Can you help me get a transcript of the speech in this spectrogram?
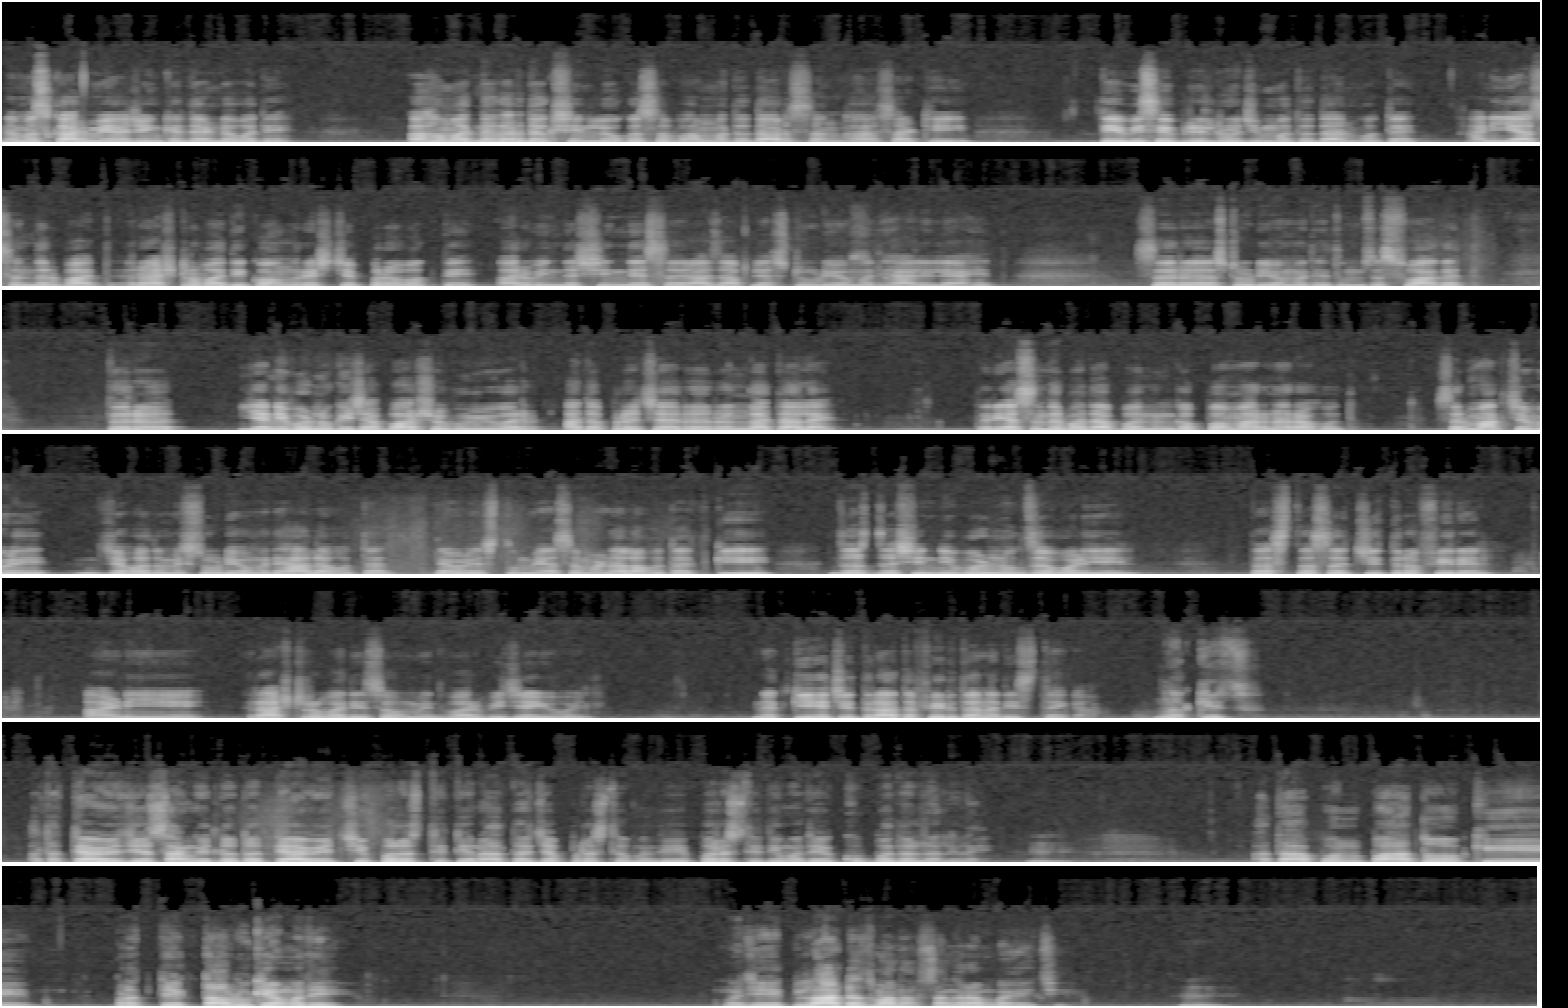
नमस्कार मी अजिंक्य दंडवते. अहमदनगर दक्षिण लोकसभा मतदारसंघासाठी तेवीस एप्रिल रोजी मतदान होत आहे आणि या संदर्भात राष्ट्रवादी काँग्रेसचे प्रवक्ते अरविंद शिंदे सर आज आपल्या स्टुडिओमध्ये आलेले आहेत. सर स्टुडिओमध्ये तुमचं स्वागत. तर या निवडणुकीच्या पार्श्वभूमीवर आता प्रचार रंगात आलाय. तर या संदर्भात आपण गप्पा मारणार आहोत. सर मागच्या वेळी जेव्हा तुम्ही स्टुडिओमध्ये आला होतात त्यावेळेस तुम्ही असं म्हणाला होतात की जसजशी निवडणूक जवळ येईल तसतसं चित्र फिरेल आणि राष्ट्रवादीचा उमेदवार विजयी होईल. नक्की हे चित्र आता फिरताना दिसतंय का? नक्कीच. आता त्यावेळेस जे सांगितलं होतं त्यावेळेसची परिस्थिती आणि आताच्या परिस्थितीमध्ये परिस्थितीमध्ये खूप बदल झालेला आहे. आता आपण पाहतो की प्रत्येक तालुक्यामध्ये म्हणजे एक लाटच म्हणा संग्रामबायाची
